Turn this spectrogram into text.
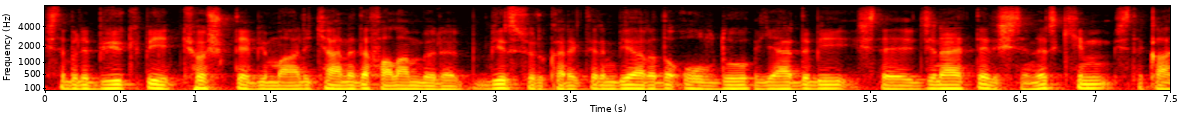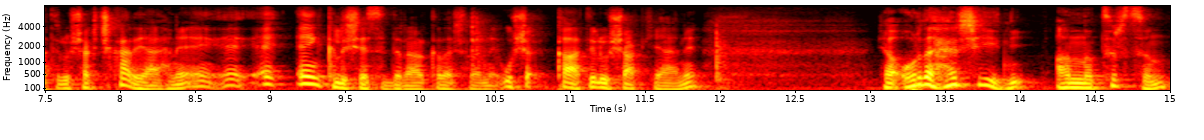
İşte böyle büyük bir köşkte, bir malikanede falan böyle bir sürü karakterin bir arada olduğu yerde bir işte cinayetler işlenir. Kim işte katil uşak çıkar ya. Hani en, en, en klişesidir arkadaşlar. Hani uşak, katil uşak yani. Ya orada her şeyi anlatırsın.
